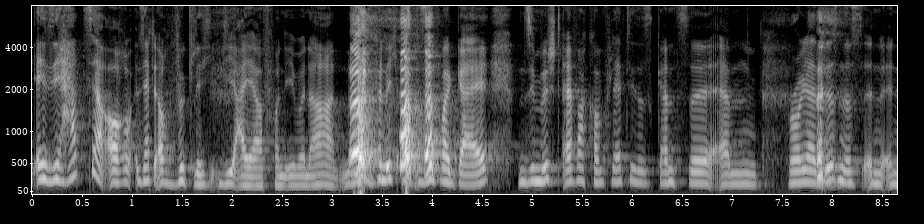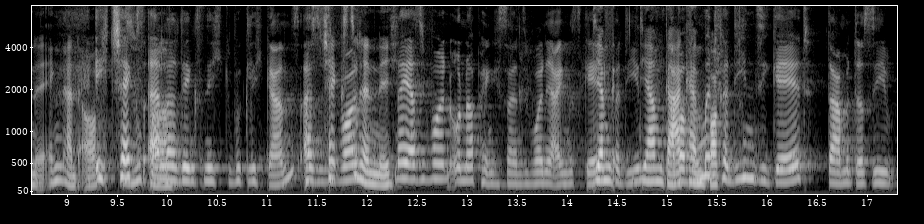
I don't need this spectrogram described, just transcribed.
Ey, sie hat's ja auch, sie hat ja auch wirklich die Eier von ihm in der Hand. Ne? Finde ich auch super geil. Und sie mischt einfach komplett dieses ganze ähm, Royal Business in, in England auf. Ich check's Super. allerdings nicht wirklich ganz. Also checkst du wollen, denn nicht? Naja, sie wollen unabhängig sein. Sie wollen ihr eigenes Geld haben- verdienen. die haben gar Aber keinen womit Bock. verdienen sie Geld? Damit, dass sie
